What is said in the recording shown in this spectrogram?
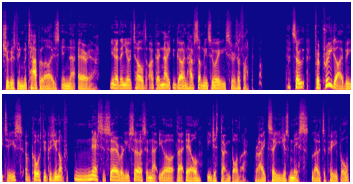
sugar has been metabolized in that area. You know, then you're told, okay, now you can go and have something to eat. So it's just like, so for pre-diabetes, of course, because you're not necessarily certain that you're that ill, you just don't bother, right? So you just miss loads of people.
